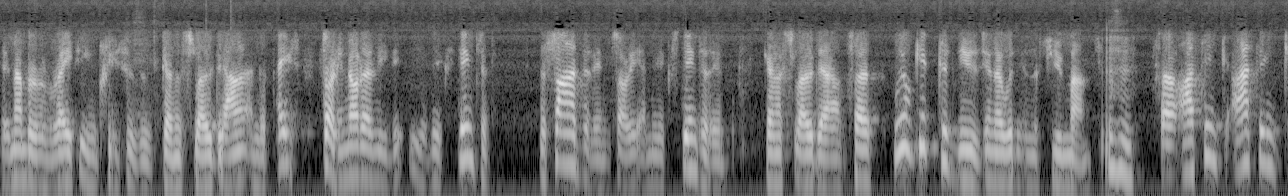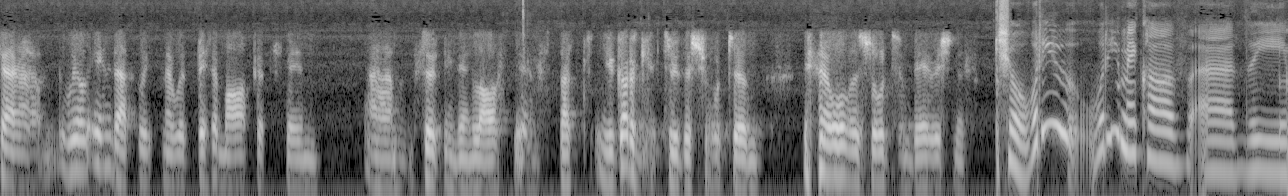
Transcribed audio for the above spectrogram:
the number of rate increases is going to slow down and the pace, sorry, not only the, the extent of, the size of them, sorry, and the extent of them going to slow down. So we'll get good news, you know, within a few months. Mm-hmm. So I think I think uh, we'll end up with you know with better markets than um, certainly than last year. But you've got to get through the short term, you know, all the short term bearishness. Sure. What do you what do you make of uh, the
